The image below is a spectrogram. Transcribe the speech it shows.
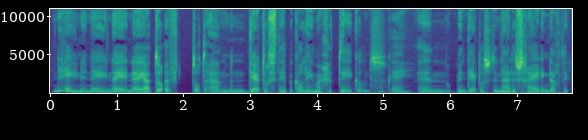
Nee, nee, nee. nee nou ja, to, tot aan mijn dertigste heb ik alleen maar getekend. Oké. En op mijn dertigste na de scheiding dacht ik,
